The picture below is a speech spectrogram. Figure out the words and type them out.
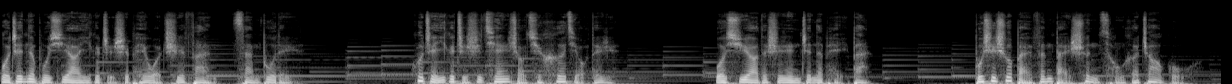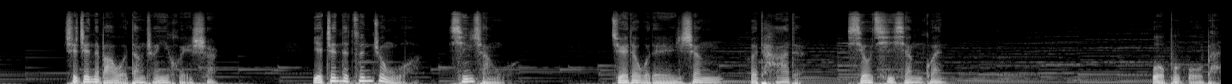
我真的不需要一个只是陪我吃饭散步的人，或者一个只是牵手去喝酒的人。我需要的是认真的陪伴，不是说百分百顺从和照顾我，是真的把我当成一回事儿，也真的尊重我、欣赏我。觉得我的人生和他的休戚相关，我不古板，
